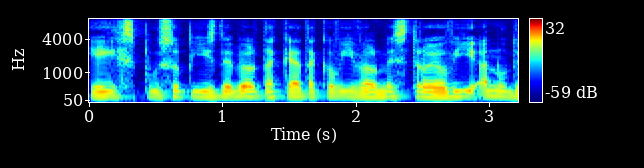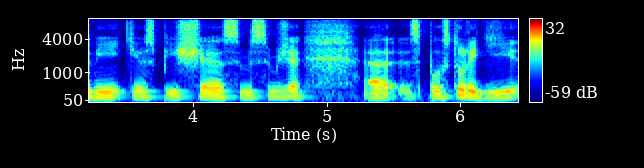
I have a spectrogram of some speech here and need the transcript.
jejich způsob jízdy byl také takový velmi strojový a nudný, tím spíš eh, si myslím, že eh, spoustu lidí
